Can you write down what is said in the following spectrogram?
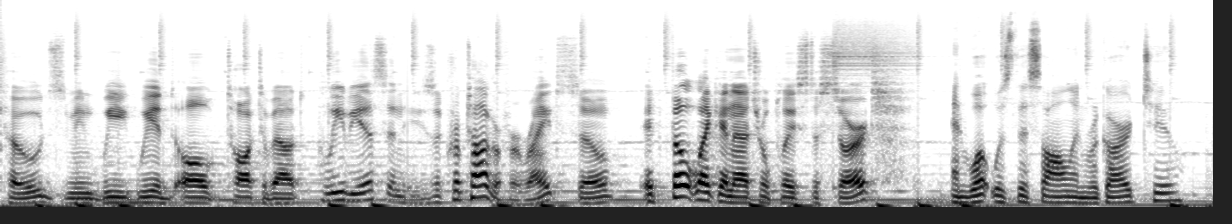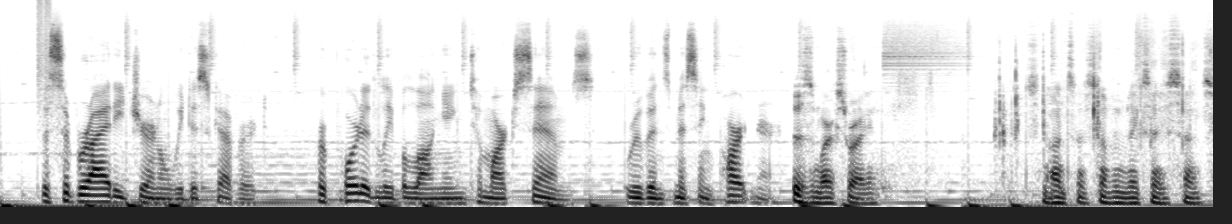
codes. I mean, we, we had all talked about Polybius, and he's a cryptographer, right? So it felt like a natural place to start. And what was this all in regard to? The sobriety journal we discovered, purportedly belonging to Mark Sims, Ruben's missing partner. This is Mark's writing. It's nonsense. Nothing makes any sense.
